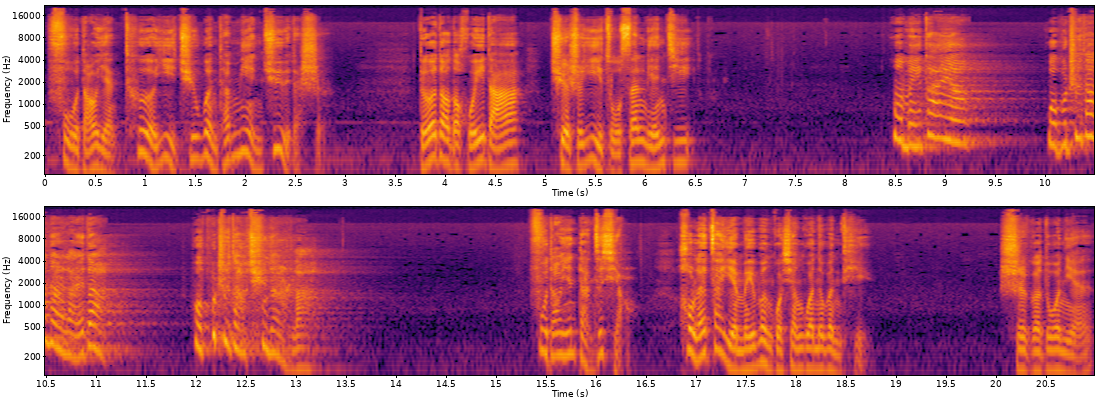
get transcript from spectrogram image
副导演特意去问她面具的事，得到的回答却是一组三连击。我没带呀，我不知道哪儿来的，我不知道去哪儿了。副导演胆子小，后来再也没问过相关的问题。时隔多年，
